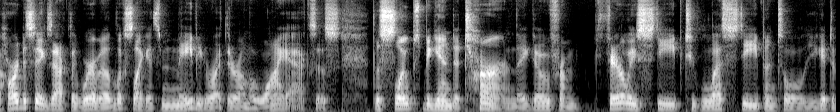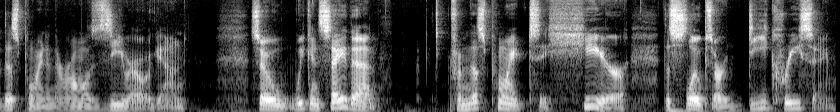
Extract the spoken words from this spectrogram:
hard to say exactly where, but it looks like it's maybe right there on the y-axis, the slopes begin to turn. They go from fairly steep to less steep until you get to this point and they're almost zero again. So we can say that from this point to here, the slopes are decreasing.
